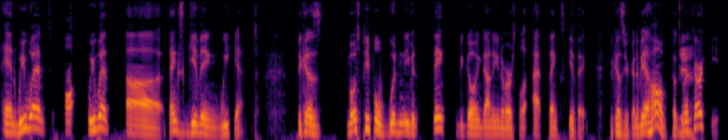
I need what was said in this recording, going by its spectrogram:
and we went uh, we went uh, Thanksgiving weekend because most people wouldn't even think to be going down to Universal at Thanksgiving because you're going to be at home cooking Yeah. a turkey.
